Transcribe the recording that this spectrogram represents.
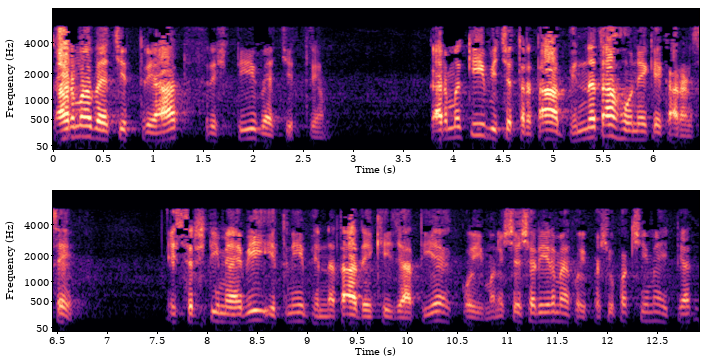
कर्म वैचित्र्यात सृष्टि वैचित्र्यम। कर्म की विचित्रता भिन्नता होने के कारण से इस सृष्टि में भी इतनी भिन्नता देखी जाती है, कोई मनुष्य शरीर में, कोई पशु पक्षी में इत्यादि।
